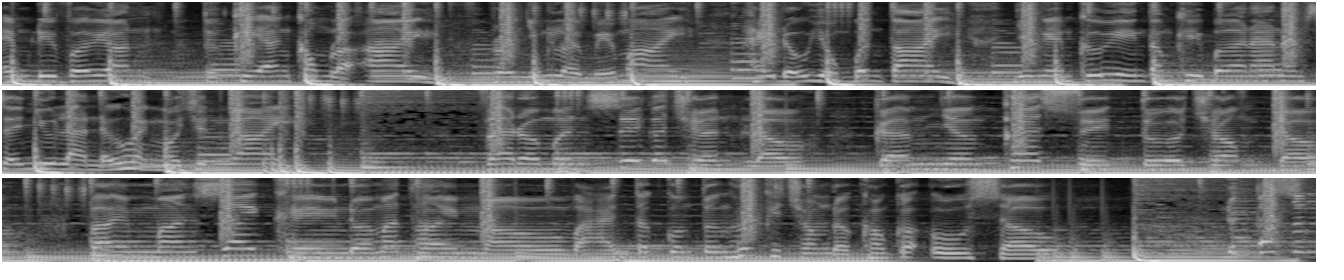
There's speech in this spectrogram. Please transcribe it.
Em đi với anh từ khi anh không là ai. Rồi những lời mỉa mai hay đổ dòng bên tai. Nhưng em cứ yên tâm khi bên anh, em sẽ như là nữ hoàng ngồi trên ngai. Và rồi mình sẽ có trên lầu. Cảm nhận hết suy tư trong đầu. Vài màn giấy khiến đôi mắt thay màu. Và hai ta cũng tương hức khi trong đầu không có u sầu. Đừng có sống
